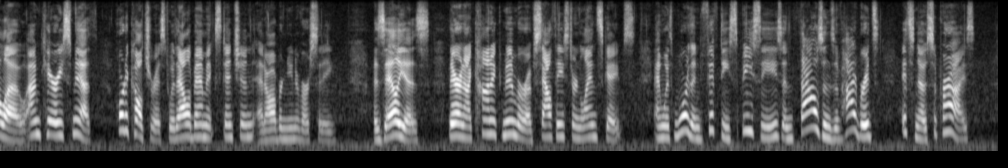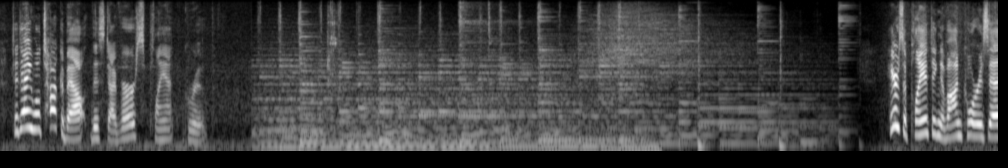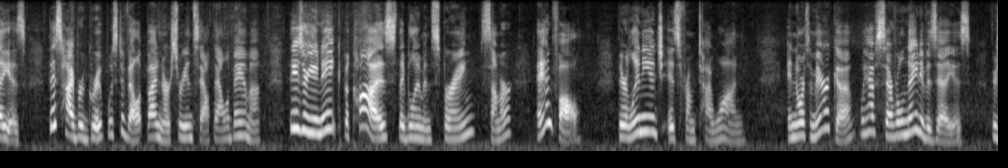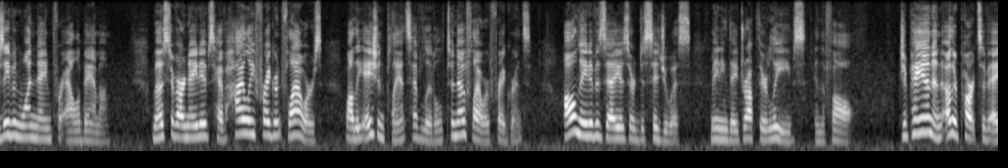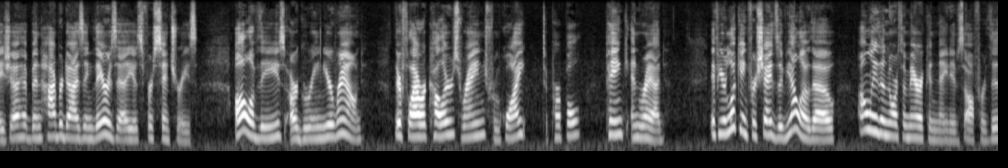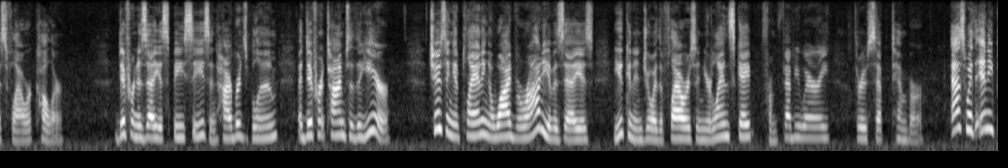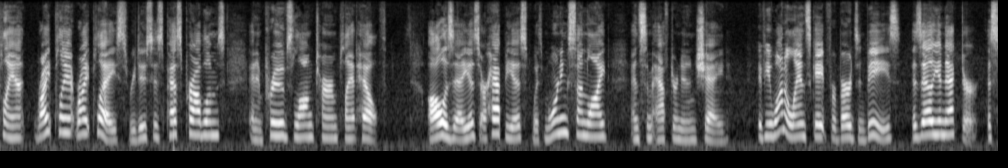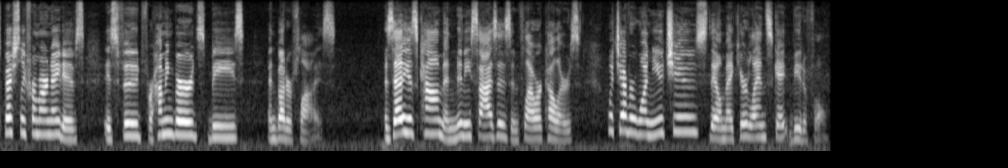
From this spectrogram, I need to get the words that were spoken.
Hello, I'm Carrie Smith, horticulturist with Alabama Extension at Auburn University. Azaleas, they're an iconic member of southeastern landscapes, and with more than 50 species and thousands of hybrids, it's no surprise. Today we'll talk about this diverse plant group. Here's a planting of Encore azaleas. This hybrid group was developed by a nursery in South Alabama. These are unique because they bloom in spring, summer, and fall. Their lineage is from Taiwan. In North America, we have several native azaleas. There's even one named for Alabama. Most of our natives have highly fragrant flowers, while the Asian plants have little to no flower fragrance. All native azaleas are deciduous, meaning they drop their leaves in the fall. Japan and other parts of Asia have been hybridizing their azaleas for centuries. All of these are green year-round. Their flower colors range from white to purple, pink, and red. If you're looking for shades of yellow, though, only the North American natives offer this flower color. Different azalea species and hybrids bloom at different times of the year. Choosing and planting a wide variety of azaleas, you can enjoy the flowers in your landscape from February through September. As with any plant, right plant, right place reduces pest problems and improves long-term plant health. All azaleas are happiest with morning sunlight and some afternoon shade. If you want a landscape for birds and bees, azalea nectar, especially from our natives, is food for hummingbirds, bees, and butterflies. Azaleas come in many sizes and flower colors. Whichever one you choose, they'll make your landscape beautiful.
